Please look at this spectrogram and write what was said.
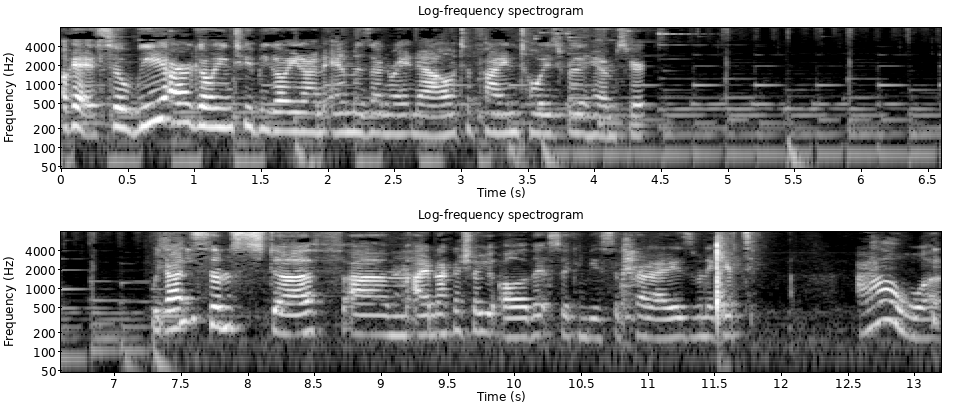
Okay, so we are going to be going on Amazon right now to find toys for the hamster. We got some stuff. Um, I'm not gonna show you all of it so it can be a surprise when it gets, ow.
